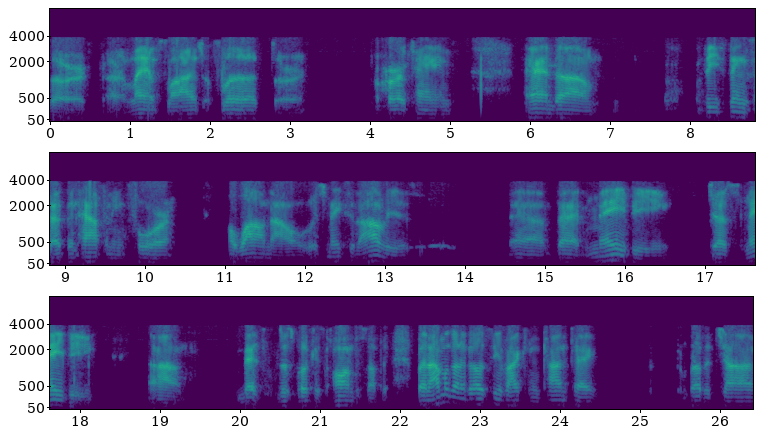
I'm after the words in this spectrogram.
or uh, landslides or floods or, or hurricanes, and um, these things have been happening for a while now, which makes it obvious uh, that maybe, just maybe, um, that this book is on to something. But I'm going to go see if I can contact Brother John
